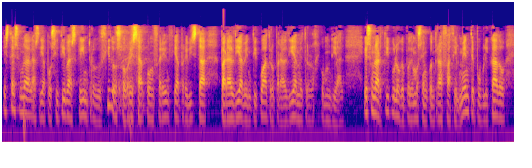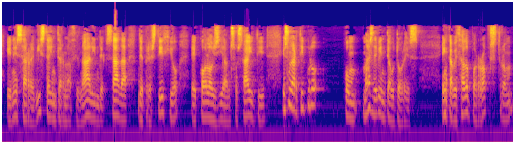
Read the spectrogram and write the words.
Esta es una de las diapositivas que he introducido sobre esa conferencia prevista para el día 24, para el Día Meteorológico Mundial. Es un artículo que podemos encontrar fácilmente publicado en esa revista internacional indexada de prestigio, Ecology and Society. Es un artículo con más de 20 autores encabezado por Rockström,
